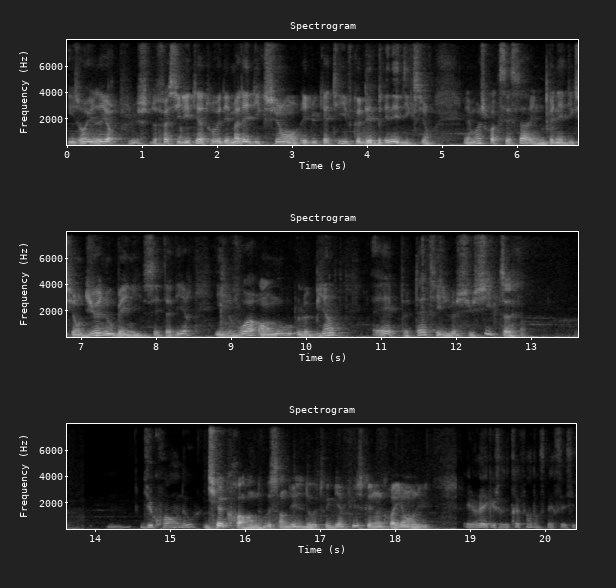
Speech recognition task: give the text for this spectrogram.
Ils ont eu d'ailleurs plus de facilité à trouver des malédictions éducatives que des bénédictions. Et moi, je crois que c'est ça, une bénédiction. Dieu nous bénit, c'est-à-dire, il voit en nous le bien et peut-être il le suscite. Dieu croit en nous Dieu croit en nous, sans nul doute, oui, bien plus que nous croyons en lui. Et là, il y a quelque chose de très fort dans ce verset, si,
